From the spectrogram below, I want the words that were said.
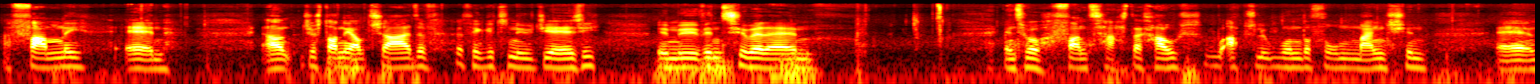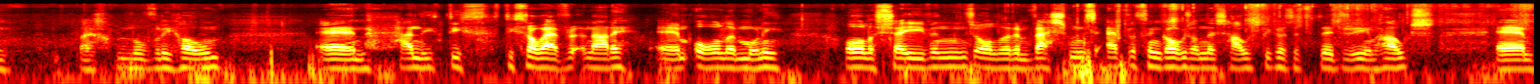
a family in um, just on the outside of, I think it's New Jersey, who move into a, um, into a fantastic house, absolute wonderful mansion, um, like lovely home. Um, and they, they, they throw everything at it, um, all their money, all the savings, all their investments, everything goes on this house because it's their dream house. Um,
